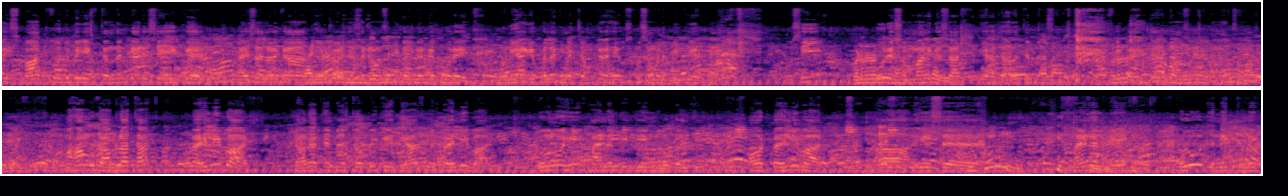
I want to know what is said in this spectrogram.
इस बात को जो भाई एक चंदनकारी से एक ऐसा लड़का जैसे गाँव से निकल करके पूरे दुनिया के फलक में चमका है, उसको समर्पित किया उसी पूरे सम्मान के साथ यह दादा महामुकाबला था। पहली बार दादा चैंपियंस ट्रॉफी के इतिहास में पहली बार दोनों ही फाइनल की टीम लोकल थी और पहली बार आ, इस फाइनल में close neck to neck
